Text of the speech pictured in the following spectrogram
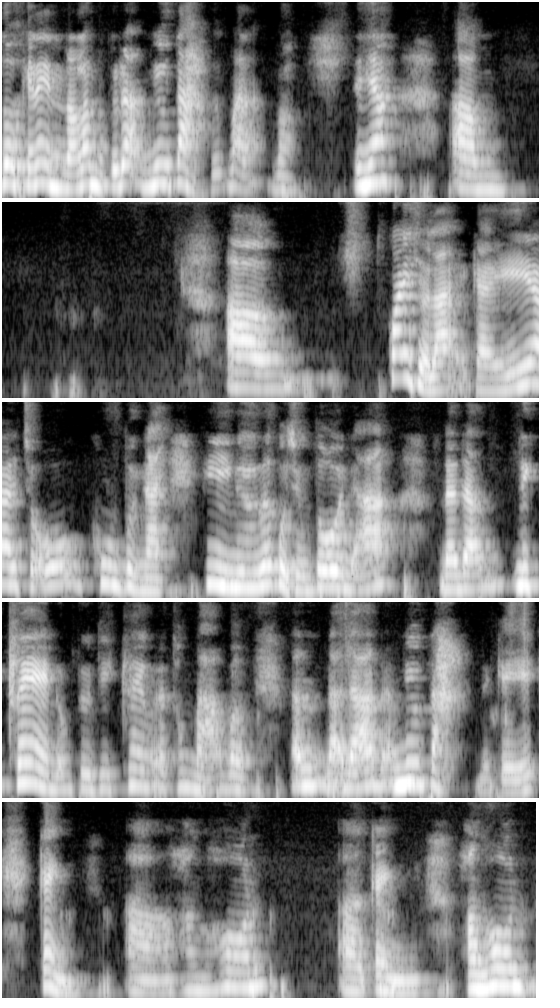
rồi cái này nó là một cái đoạn miêu tả các bạn ạ. Vâng, thế nhá. Um, à, quay trở lại cái ờ, chỗ khu vực này thì người hướng dẫn của chúng tôi đã đã đã declare động từ declare đã thông báo vâng đã đã đã, đã miêu tả về cái cảnh uh, hoàng hôn uh, cảnh hoàng hôn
